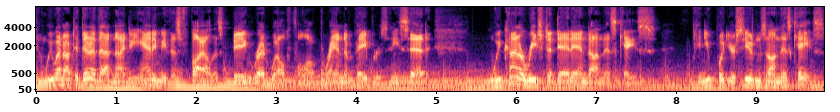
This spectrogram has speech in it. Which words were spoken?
And we went out to dinner that night, and he handed me this file, this big red welt full of random papers. And he said, We kind of reached a dead end on this case. Can you put your students on this case?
